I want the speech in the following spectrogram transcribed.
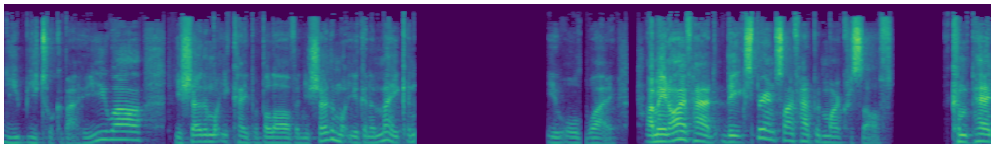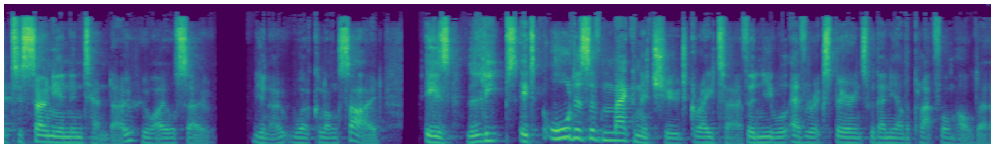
you you talk about who you are, you show them what you're capable of, and you show them what you're going to make, and you all the way. I mean, I've had the experience I've had with Microsoft compared to Sony and Nintendo, who I also, you know, work alongside, is leaps, it's orders of magnitude greater than you will ever experience with any other platform holder.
